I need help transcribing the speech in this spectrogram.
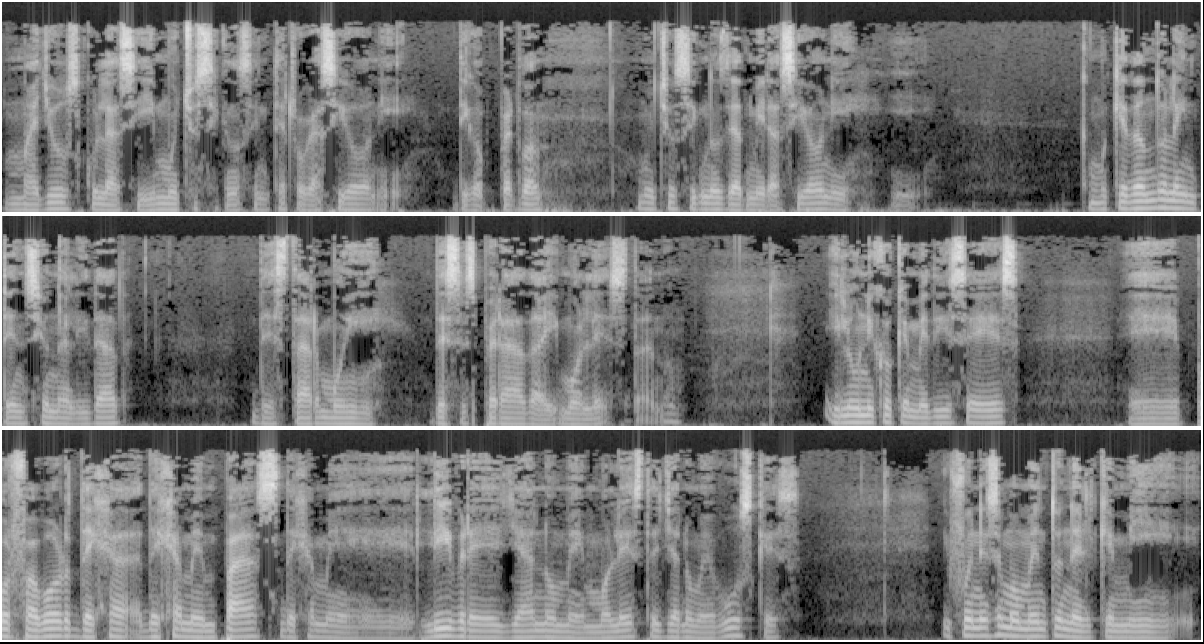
mayúsculas y muchos signos de interrogación y digo, perdón, muchos signos de admiración y, y como que dando la intencionalidad de estar muy desesperada y molesta, ¿no? Y lo único que me dice es, eh, por favor, deja, déjame en paz, déjame libre, ya no me molestes, ya no me busques. Y fue en ese momento en el que mi,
